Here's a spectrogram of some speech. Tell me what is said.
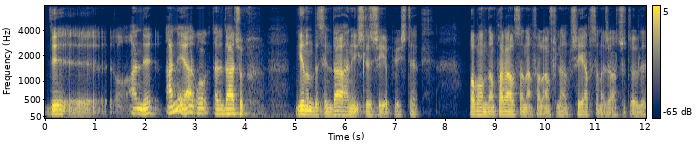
Bir de e, anne anne ya o hani daha çok yanında senin daha hani işleri şey yapıyor işte. Babamdan para alsana falan filan şey yapsana carçut öyle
